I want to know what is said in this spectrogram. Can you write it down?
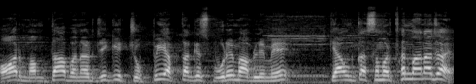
और ममता बनर्जी की चुप्पी अब तक इस पूरे मामले में क्या उनका समर्थन माना जाए?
